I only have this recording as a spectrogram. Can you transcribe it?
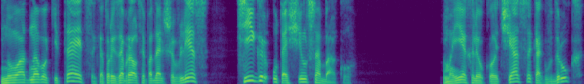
но у одного китайца, который забрался подальше в лес, тигр утащил собаку. Мы ехали около часа, как вдруг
